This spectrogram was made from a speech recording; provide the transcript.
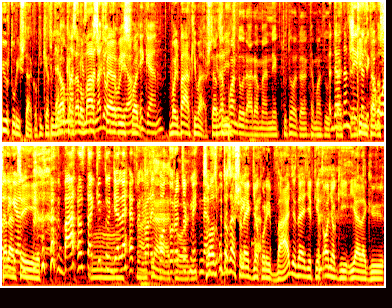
űrturisták, akiket ugye Elon akár az Elon Musk felvisz, vagy, Igen. vagy bárki más. Tehát, Én nem Pandorára mennék, tudod, de nekem az úgy De az nem létezik a a szelencéjét, egy-két Bár aztán ki tudja, lehet, hogy Hát van egy Pandora, csak hogy- még nem. Szóval az utazás a leggyakoribb vágy, de egyébként anyagi jellegű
